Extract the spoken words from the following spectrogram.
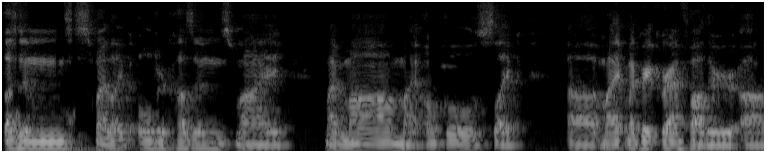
cousins, my like older cousins, my my mom, my uncles, like uh, my my great grandfather uh,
